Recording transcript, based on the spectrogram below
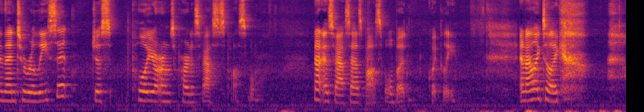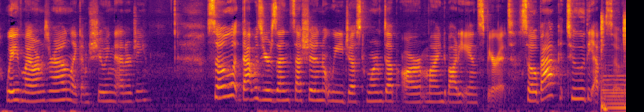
And then to release it, just pull your arms apart as fast as possible. Not as fast as possible, but quickly. And I like to like wave my arms around like I'm shooing the energy. So that was your Zen session. We just warmed up our mind, body, and spirit. So back to the episode.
